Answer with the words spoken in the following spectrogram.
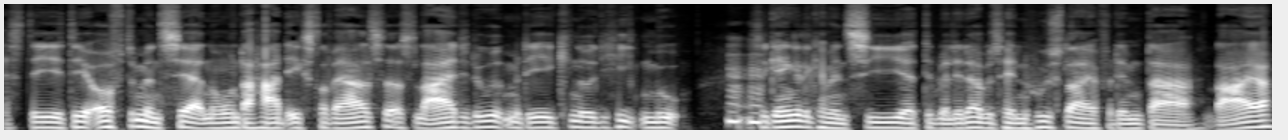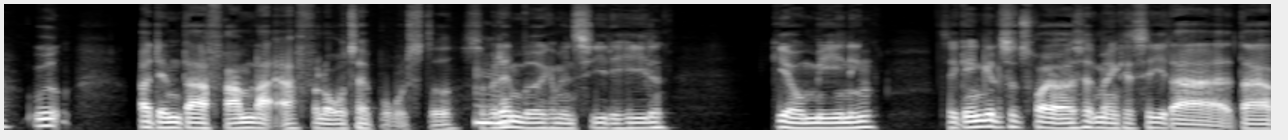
altså det, det er ofte, man ser nogen, der har et ekstra værelse, og så leger de det ud, men det er ikke noget, de helt må. Mm-hmm. Til gengæld kan man sige, at det bliver lettere at betale en husleje for dem, der lejer ud, og dem, der fremlejer, får lov til at bo et sted. Så mm. på Mhm. den måde kan man sige, at det hele giver jo mening. Til gengæld så tror jeg også, at man kan se, at der, der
